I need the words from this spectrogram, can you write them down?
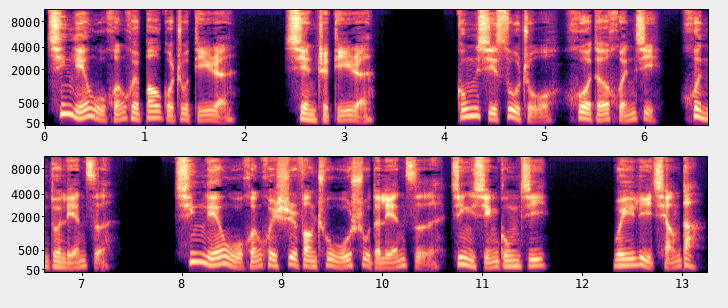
青莲武魂会包裹住敌人，限制敌人。恭喜宿主获得魂技混沌莲子，青莲武魂会释放出无数的莲子进行攻击，威力强大。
